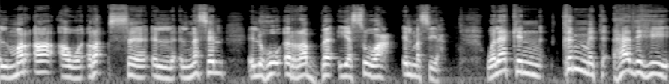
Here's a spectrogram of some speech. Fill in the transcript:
المرأة أو رأس النسل اللي هو الرب يسوع المسيح. ولكن قمة هذه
